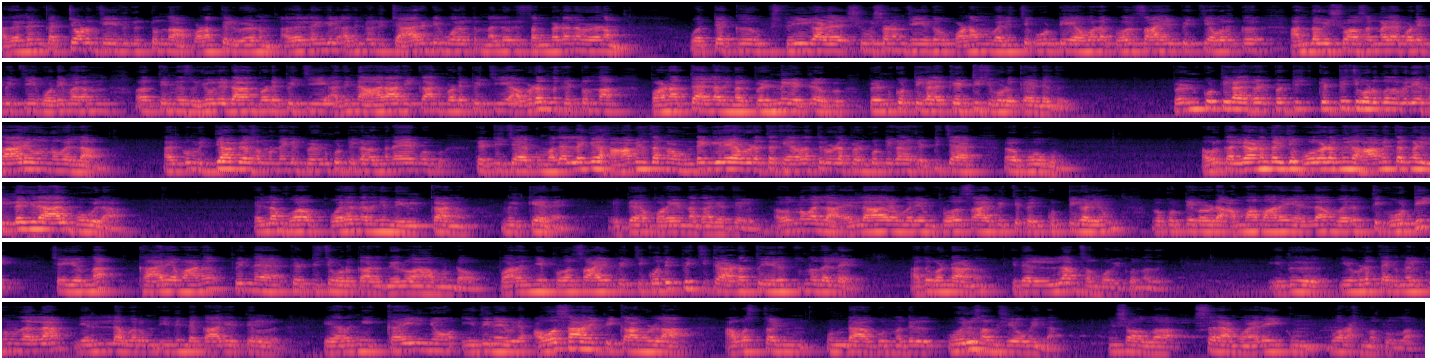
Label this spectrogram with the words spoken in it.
അതല്ലെങ്കിൽ കച്ചവടം ചെയ്ത് കിട്ടുന്ന പണത്തിൽ വേണം. അതല്ലെങ്കിൽ അതിനൊരു ചാരിറ്റി പോലത്തെ നല്ലൊരു സംഘടന വേണം. ഒറ്റയ്ക്ക് സ്ത്രീകളെ ചൂഷണം ചെയ്തു പണം വലിച്ചു കൂട്ടി അവരെ പ്രോത്സാഹിപ്പിച്ച് അവർക്ക് അന്ധവിശ്വാസങ്ങളെ പഠിപ്പിച്ച് കൊടിമരത്തിന് സുജോതിടാൻ പഠിപ്പിച്ച് അതിനെ ആരാധിക്കാൻ പഠിപ്പിച്ച് അവിടെ നിന്ന് കിട്ടുന്ന പണത്തെ അല്ല നിങ്ങൾ പെണ്ണ് കെട്ടി പെൺകുട്ടികളെ കെട്ടിച്ചു കൊടുക്കേണ്ടത്. പെൺകുട്ടികളെ കെട്ടിച്ചു കൊടുക്കുന്നത് വലിയ കാര്യമൊന്നുമല്ല. അല്പം വിദ്യാഭ്യാസം ഉണ്ടെങ്കിൽ പെൺകുട്ടികൾ അങ്ങനെ കെട്ടിച്ചേക്കും. അതല്ലെങ്കിൽ ഹാമിൽ തങ്ങൾ ഉണ്ടെങ്കിലേ അവിടുത്തെ കേരളത്തിലുള്ള പെൺകുട്ടികളെ കെട്ടിച്ച പോകും. അവർ കല്യാണം കഴിച്ച് പോകണമെങ്കിൽ ഹാമിത്തങ്ങൾ ഇല്ലെങ്കിൽ ആരും പോവില്ല. എല്ലാം പുര നിറഞ്ഞ് നിൽക്കാൻ നിൽക്കേനെ. ഇദ്ദേഹം പറയുന്ന കാര്യത്തിൽ. അതൊന്നുമല്ല എല്ലാവരെയും പ്രോത്സാഹിപ്പിച്ച് പെൺകുട്ടികളെയും കുട്ടികളുടെ അമ്മമാരെയും എല്ലാം വരുത്തി കൂട്ടി ചെയ്യുന്ന കാര്യമാണ്. പിന്നെ കെട്ടിച്ചു കൊടുക്കാതെ നിർവാഹമുണ്ടോ? പറഞ്ഞ് പ്രോത്സാഹിപ്പിച്ച് കൊതിപ്പിച്ചിട്ട് അടുത്ത് ഇരുത്തുന്നതല്ലേ? അതുകൊണ്ടാണ് ഇതെല്ലാം സംഭവിക്കുന്നത്. ഇത് ഇവിടത്തേക്ക് നിൽക്കുന്നതല്ല എല്ലാവരും ഇതിന്റെ കാര്യത്തിൽ ഇറങ്ങിക്കഴിഞ്ഞു ഇതിനെ ഒരു അവസാനിപ്പിക്കാനുള്ള അവസ്ഥയും ഉണ്ടാകുന്നതിൽ ഒരു സംശയവുമില്ല. ഇൻഷാ അല്ലാ അസ്സലാമു അലൈക്കും വറഹ്മത്തുള്ളാഹി.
